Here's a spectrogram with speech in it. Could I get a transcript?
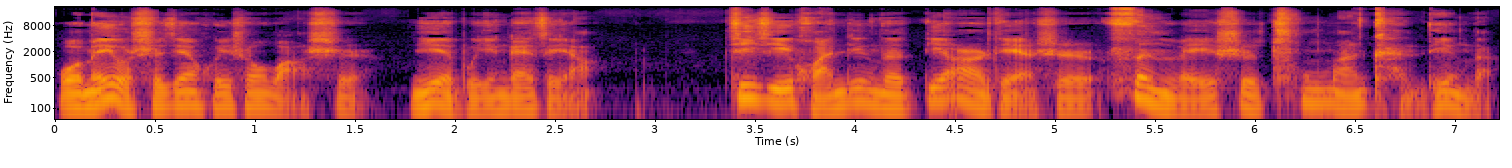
我没有时间回首往事，你也不应该这样。积极环境的第二点是氛围是充满肯定的。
